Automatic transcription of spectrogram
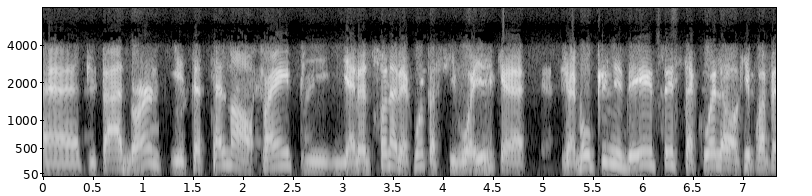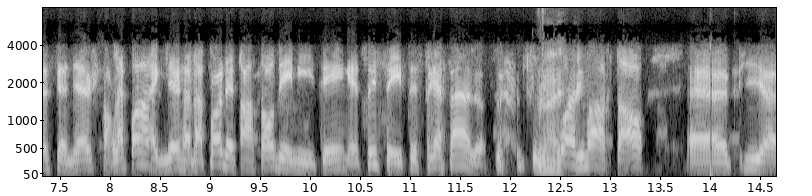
Euh, puis Pat Burns, il était tellement fin, puis il avait du fun avec moi parce qu'il voyait que j'avais aucune idée, tu sais, c'était quoi le hockey professionnel. Je parlais pas anglais, j'avais peur d'être en retard des meetings. Tu sais, c'est stressant, là. tu veux pas arriver en retard. Euh, puis euh,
